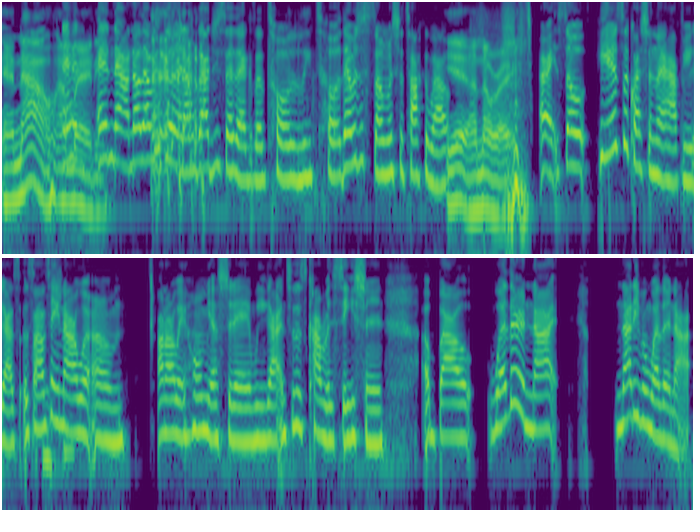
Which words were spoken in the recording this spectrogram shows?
And now I'm and, ready. And now, no, that was good. I'm glad you said that because I totally told. There was just so much to talk about. yeah, I know, right? All right, so here's a question that I have for you guys. Asante and I were um on our way home yesterday, and we got into this conversation about whether or not, not even whether or not,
